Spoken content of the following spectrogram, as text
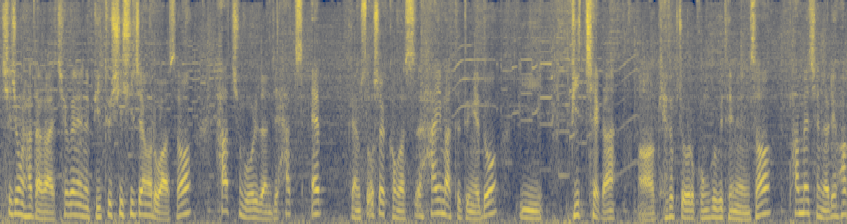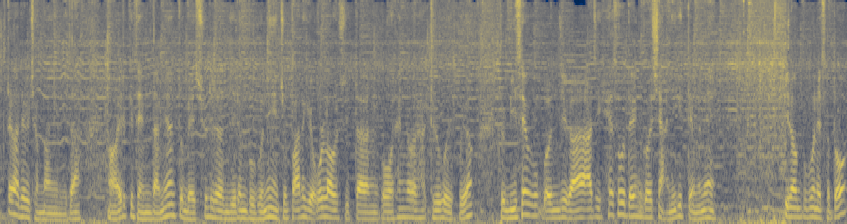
치중을 하다가 최근에는 B2C 시장으로 와서 하츠 몰이라든지 하츠 앱 그다음 소셜 커머스, 하이마트 등에도 이 비체가 어, 계속적으로 공급이 되면서 판매 채널이 확대가 될 전망입니다. 어, 이렇게 된다면 또 매출이라든지 이런 부분이 좀 빠르게 올라올 수 있다는 거 생각을 들고 있고요. 그리고 미세먼지가 아직 해소된 것이 아니기 때문에 이런 부분에서도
